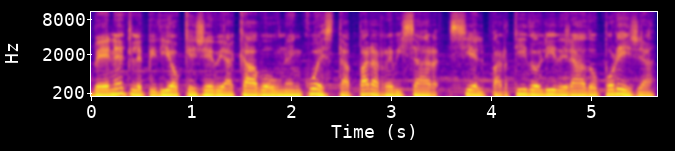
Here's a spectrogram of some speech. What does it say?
Bennett le pidió que lleve a cabo una encuesta para revisar si el partido liderado por ella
